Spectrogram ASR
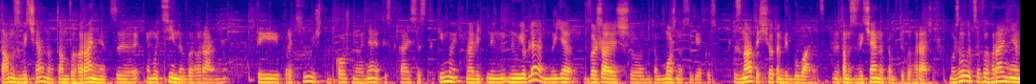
Там, звичайно, там вигорання, це емоційне вигорання. Ти працюєш там кожного дня, і ти стикаєшся з такими, навіть не, не уявляю, але я вважаю, що ну, там можна собі якось знати, що там відбувається. Ну, Там, звичайно, там ти вигораєш. Можливо, це вигорання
